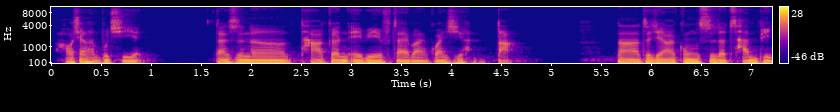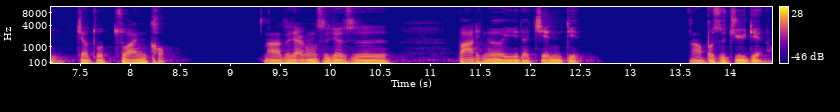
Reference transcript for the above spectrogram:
好像很不起眼，但是呢，它跟 ABF 载板关系很大。那这家公司的产品叫做钻孔，那这家公司就是八零二一的尖点啊，不是居点哦，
